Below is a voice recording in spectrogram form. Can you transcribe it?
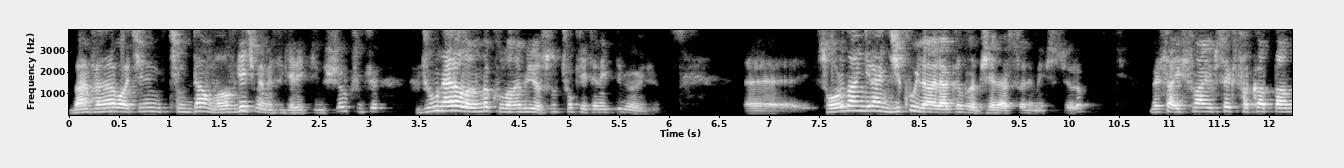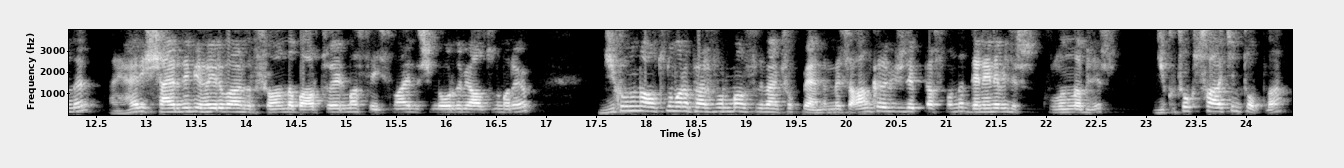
ben Fenerbahçe'nin King'den vazgeçmemesi gerektiğini düşünüyorum. Çünkü hücumun her alanında kullanabiliyorsunuz. Çok yetenekli bir oyuncu. Ee, sonradan giren Ciku ile alakalı da bir şeyler söylemek istiyorum. Mesela İsmail Yüksek sakatlandı. Hani her şerde bir hayır vardır. Şu anda Bartu Elmas ve İsmail dışında orada bir altı numara yok. Cico'nun 6 numara performansını ben çok beğendim. Mesela Ankara gücü deplasmanında denenebilir, kullanılabilir. Cico çok sakin topla.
